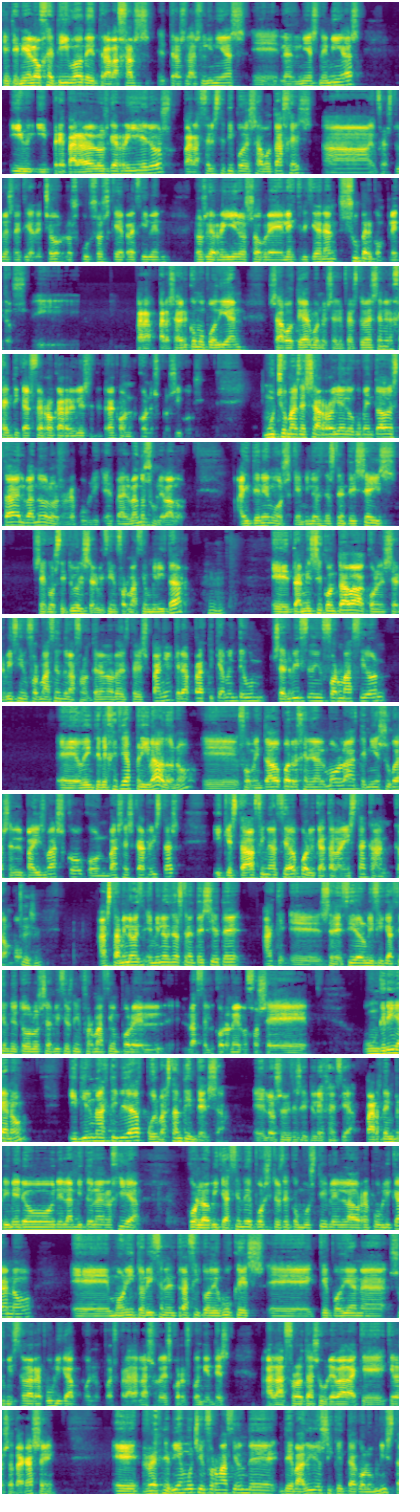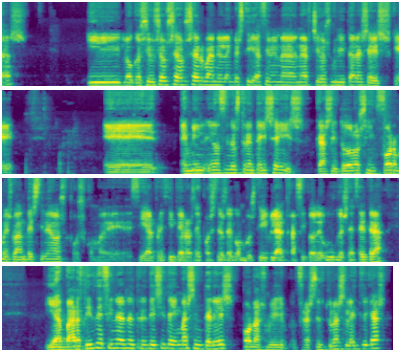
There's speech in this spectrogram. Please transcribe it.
que tenía el objetivo de trabajar eh, tras las líneas, eh, las líneas enemigas y, preparar a los guerrilleros para hacer este tipo de sabotajes a infraestructuras eléctricas. De hecho, los cursos que reciben los guerrilleros sobre electricidad eran súper completos y para, saber cómo podían sabotear bueno, esas infraestructuras energéticas, ferrocarriles, etcétera, con, con explosivos. Mucho más desarrollado y documentado está el bando, de los el bando sublevado. Ahí tenemos que en 1936 se constituye el Servicio de Información Militar. Eh, también se contaba con el Servicio de Información de la Frontera Nordeste de España, que era prácticamente un servicio de información eh, o de inteligencia privado, ¿no? Eh, fomentado por el general Mola, tenía su base en el País Vasco, con bases carlistas, y que estaba financiado por el catalanista Can Cambó. Hasta en 1937 se decide la unificación de todos los servicios de información por el, lo hace el coronel José Hungría, ¿no? y tiene una actividad pues bastante intensa en los servicios de inteligencia. Parten primero en el ámbito de la energía con la ubicación de depósitos de combustible en el lado republicano, eh, monitorizan el tráfico de buques eh, que podían eh, suministrar a la República, bueno, pues para dar las órdenes correspondientes a la flota sublevada que, los atacase. recibían mucha información de, de y quintacolumnistas y lo que se observa en la investigación en archivos militares es que eh, en 1936 casi todos los informes van destinados, pues como decía al principio, a los depósitos de combustible, al tráfico de buques, etcétera. Y a partir de finales del 37 hay más interés por las infraestructuras eléctricas,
